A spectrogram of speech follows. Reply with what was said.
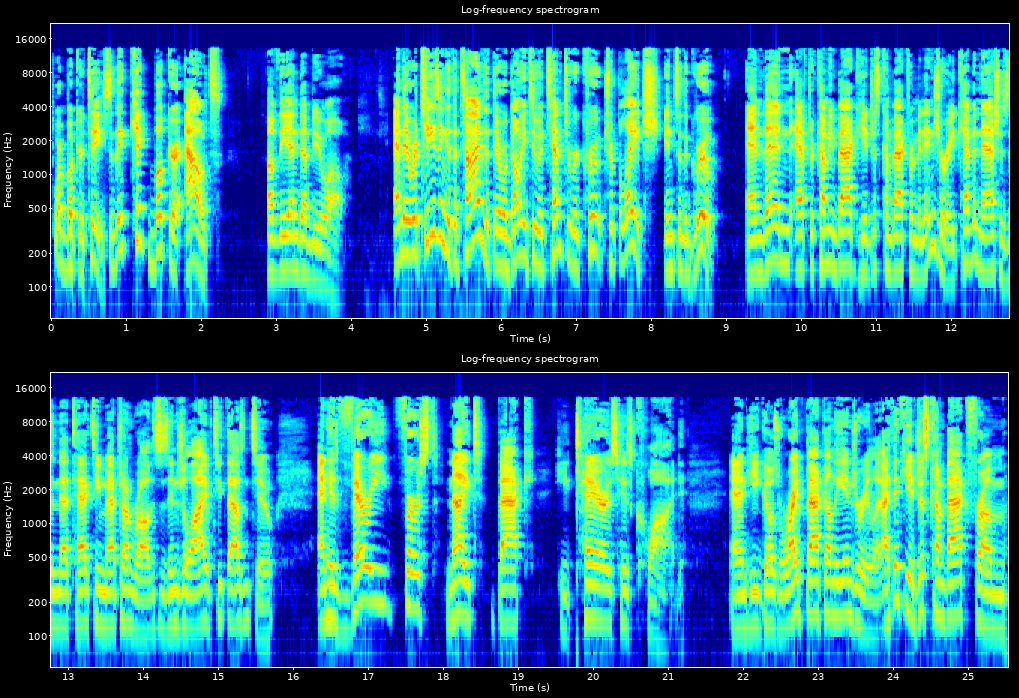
poor Booker T. So they kicked Booker out of the NWO, and they were teasing at the time that they were going to attempt to recruit Triple H into the group. And then after coming back, he had just come back from an injury. Kevin Nash is in that tag team match on Raw. This is in July of 2002. And his very first night back, he tears his quad. And he goes right back on the injury list. I think he had just come back from,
